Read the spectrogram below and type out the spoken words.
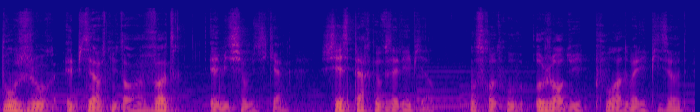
Bonjour et bienvenue dans votre émission musicale. J'espère que vous allez bien. On se retrouve aujourd'hui pour un nouvel épisode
